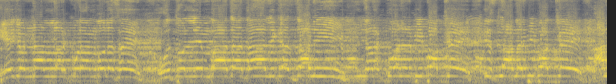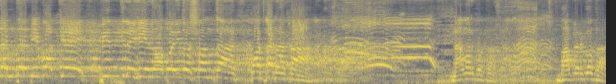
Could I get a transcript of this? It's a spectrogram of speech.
এই জন্য আল্লাহর কোরআন বলেছে উতুল্লিম বাদা যারা কোরআনের বিপক্ষে, ইসলামের বিপক্ষে, আলেমদের বিপক্ষে পিতৃহীন অবৈধ সন্তান, কথা রাখা। না, আমার কথা। বাপের কথা।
